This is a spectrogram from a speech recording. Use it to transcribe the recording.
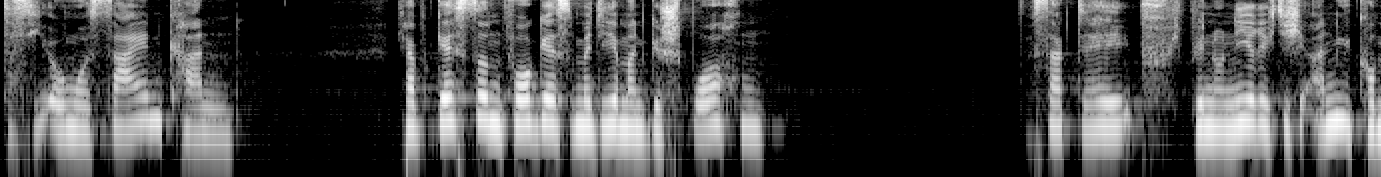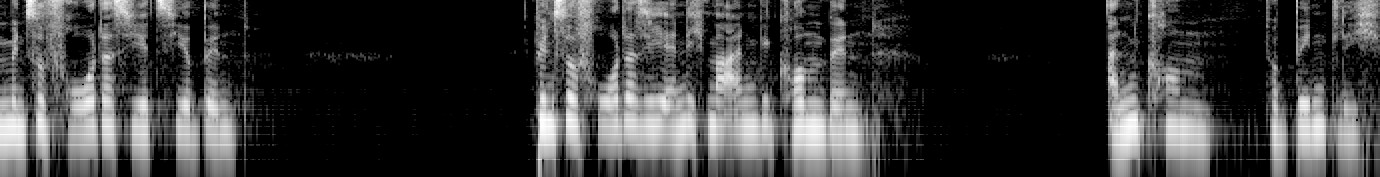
dass ich irgendwo sein kann. Ich habe gestern, vorgestern mit jemandem gesprochen. der sagte, hey, ich bin noch nie richtig angekommen, bin so froh, dass ich jetzt hier bin. Ich bin so froh, dass ich endlich mal angekommen bin. Ankommen, verbindlich.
